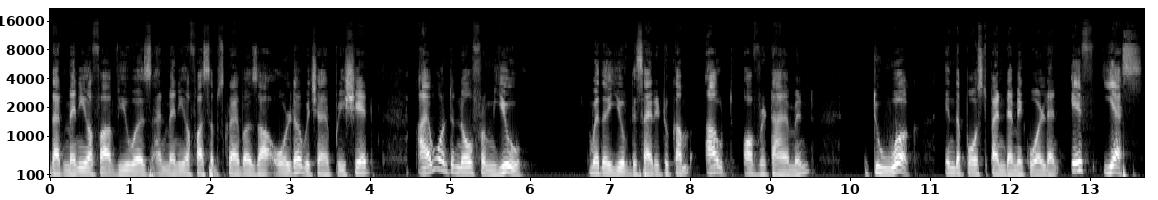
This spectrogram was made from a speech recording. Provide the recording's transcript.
that many of our viewers and many of our subscribers are older, which I appreciate. I want to know from you whether you've decided to come out of retirement to work in the post pandemic world. And if yes,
